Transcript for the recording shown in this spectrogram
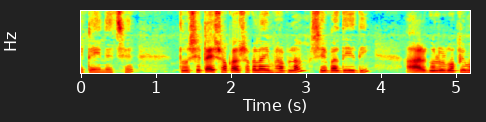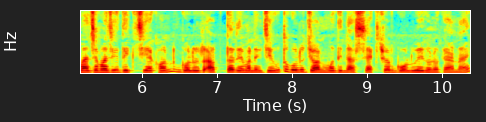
এটা এনেছে। তো সেটাই সকাল সকাল আমি ভাবলাম সেবা দিয়ে দিই। আর গলুর গোপী মাঝে মাঝেই দেখছি এখন গলুর আবতারে মানে যেহেতু গলুর জন্মদিন আসছে অ্যাকচুয়াল গলু এগুলোকে আনায়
